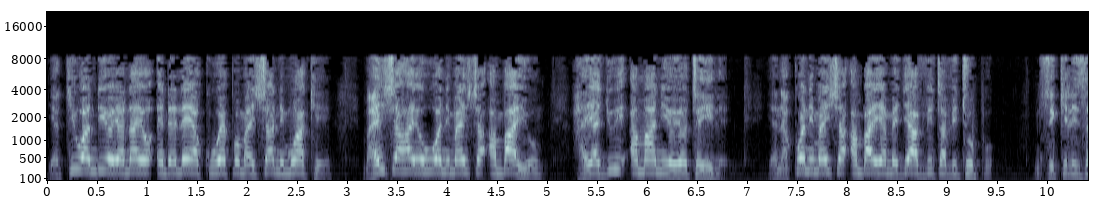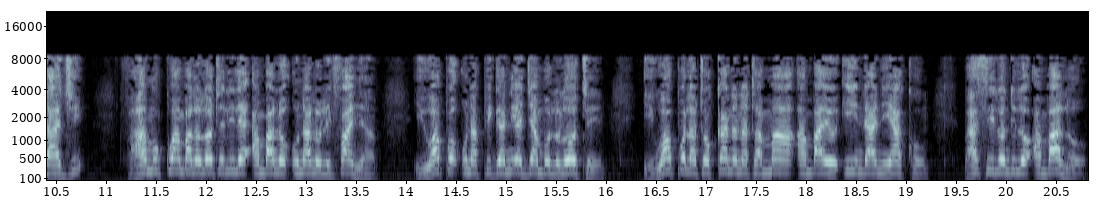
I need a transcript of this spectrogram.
yakiwa ndiyo yanayoendelea kuwepo maishani mwake maisha hayo huwa ni maisha ambayo hayajui amani yoyote ile. Yanakuwa ni maisha ambayo yamejaa vita vitupu. Msikilizaji fahamu kwamba lolote lile ambalo unalolifanya iwapo unapigania jambo lolote iwapo latokana na tamaa ambayo ii ndani yako basi hilo ndilo ambalo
